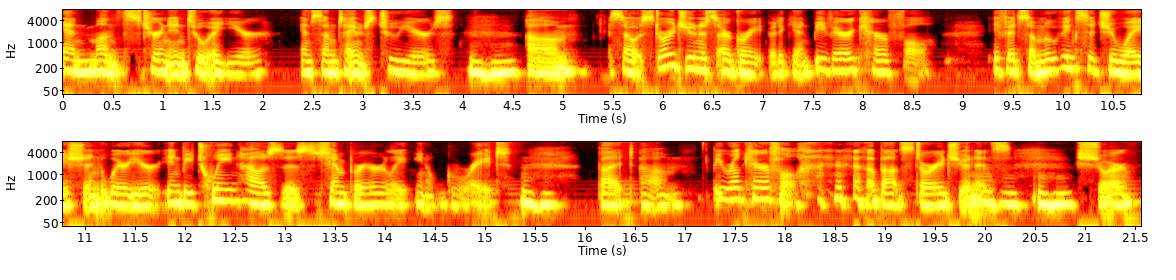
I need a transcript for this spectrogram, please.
And months turn into a year and sometimes two years. Mm-hmm. Um, so storage units are great, but again, be very careful. If it's a moving situation where you're in between houses temporarily, you know, great. Mm-hmm. But um, be real careful about storage units. Mm-hmm. mm-hmm. Sure.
